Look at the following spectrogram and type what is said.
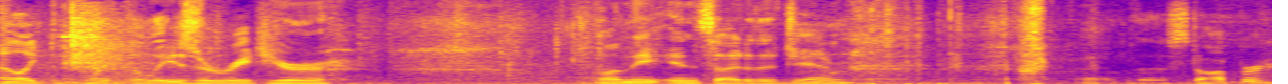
I like to point the laser right here on the inside of the jamb at the stopper.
